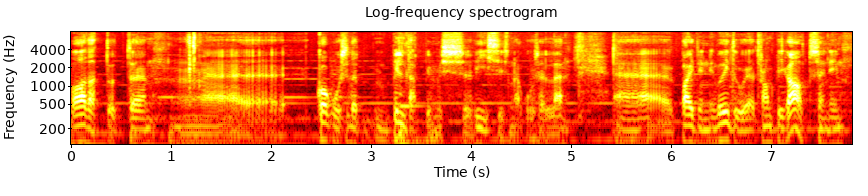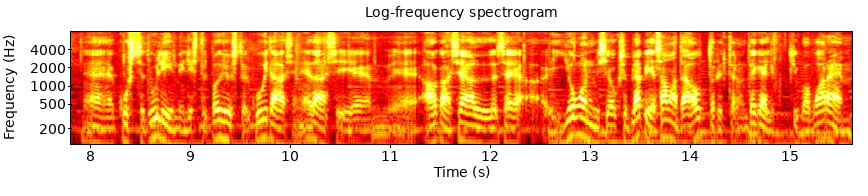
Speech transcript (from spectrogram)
vaadatud vaadatud äh, kogu seda build-up'i, mis viis siis nagu selle äh, Bideni võidu ja Trumpi kaotuseni, äh, kust see tuli, millistel põhjustel, kuidas ja nii edasi, aga seal see joon, mis jookseb läbi ja samadel autoritel on tegelikult juba varem,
